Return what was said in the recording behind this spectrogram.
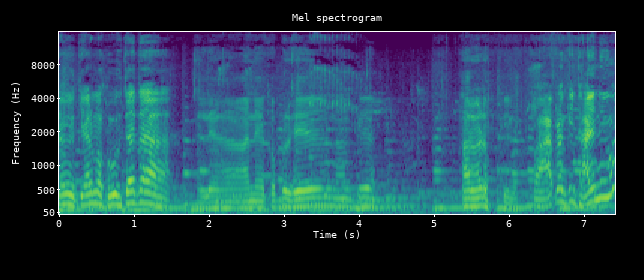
તમે ક્યારમાં ખુશ થતા એટલે આને ખબર છે નામ કે હાર હેડો પી પણ આપણે કી થાય નહીં હો.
